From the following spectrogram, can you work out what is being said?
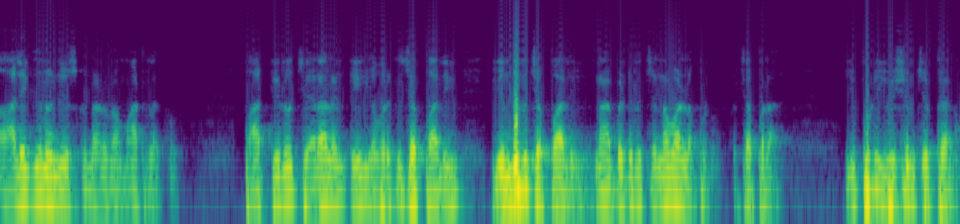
ఆలింగనం చేసుకున్నాడు నా మాటలకు. పార్టీలో చేరాలంటే ఎవరికి చెప్పాలి? ఎందుకు చెప్పాలి? నా బిడ్డలు చిన్నవాళ్ళు అప్పుడు చెప్పలా? ఇప్పుడు ఈ విషయం చెప్పాను.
